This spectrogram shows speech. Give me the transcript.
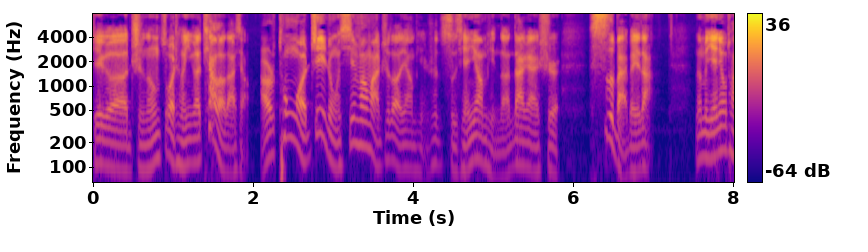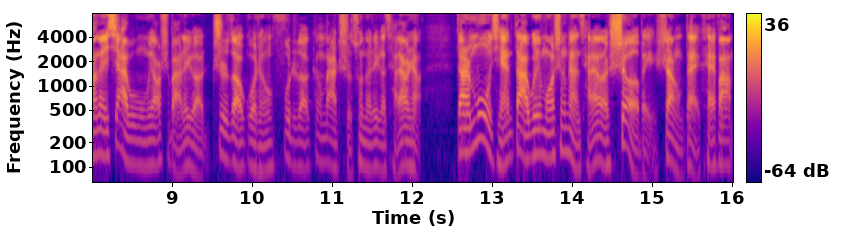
这个只能做成一个跳蚤大小，而通过这种新方法制造的样品是此前样品的大概是四百倍大。那么研究团队下一步目标是把这个制造过程复制到更大尺寸的这个材料上，但是目前大规模生产材料的设备尚待开发。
